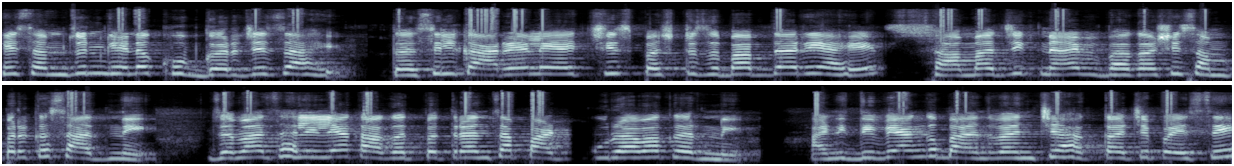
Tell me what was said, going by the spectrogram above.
हे समजून घेणं खूप गरजेचं आहे. तहसील कार्यालयाची स्पष्ट जबाबदारी आहे सामाजिक न्याय विभागाशी संपर्क साधणे जमा झालेल्या कागदपत्रांचा पाठपुरावा करणे. आणि दिव्यांग बांधवांचे हक्काचे पैसे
